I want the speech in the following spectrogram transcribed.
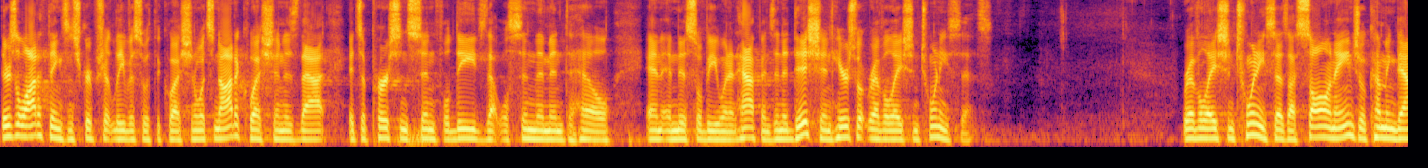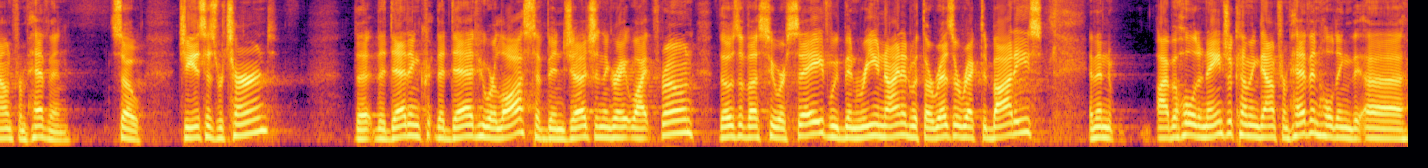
there's a lot of things in Scripture that leave us with the question. What's not a question is that it's a person's sinful deeds that will send them into hell, and, and this will be when it happens. In addition, here's what Revelation 20 says Revelation 20 says, I saw an angel coming down from heaven. So Jesus has returned. The, the, dead in, the dead who are lost have been judged in the great white throne. Those of us who are saved, we've been reunited with our resurrected bodies. And then I behold an angel coming down from heaven holding the. Uh,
